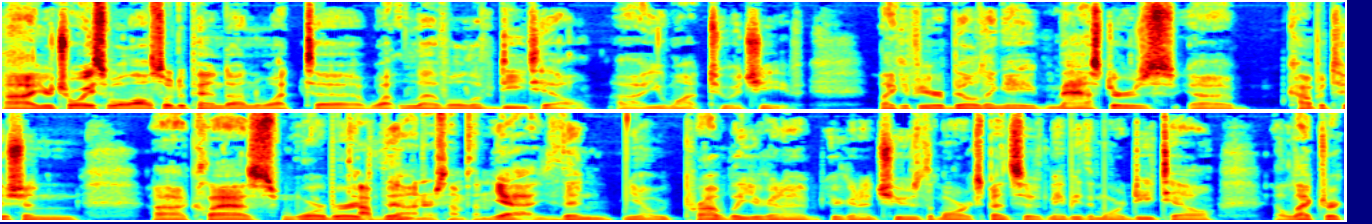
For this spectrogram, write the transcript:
Uh, your choice will also depend on what uh, what level of detail uh, you want to achieve. Like if you're building a master's uh, competition uh, class warbird, Top then Gun or something. yeah, then you know probably you're gonna you're gonna choose the more expensive, maybe the more detail electric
